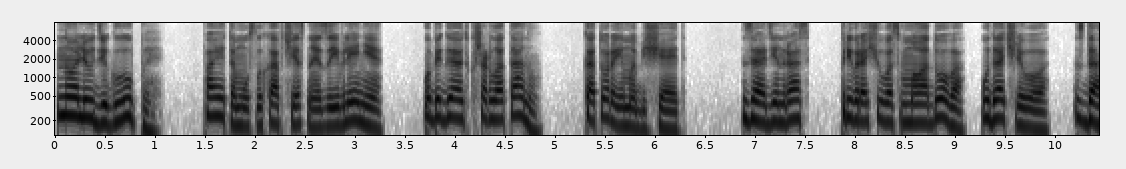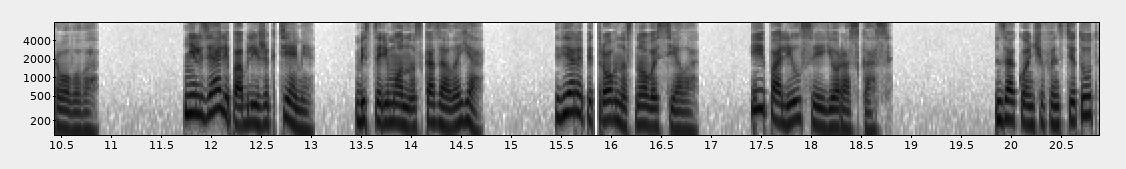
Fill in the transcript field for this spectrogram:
Но люди глупы, поэтому, услыхав честное заявление, убегают к шарлатану, который им обещает. За один раз превращу вас в молодого, удачливого, здорового. «Нельзя ли поближе к теме?» — бесцеремонно сказала я. Вера Петровна снова села. И полился ее рассказ. Закончив институт,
